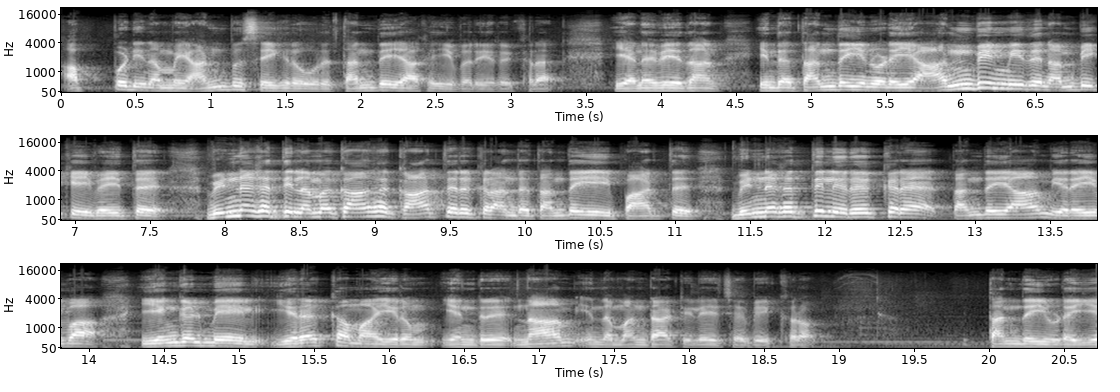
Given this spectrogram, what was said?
அப்படி நம்மை அன்பு செய்கிற ஒரு தந்தையாக இவர் இருக்கிறார். எனவே தான் இந்த தந்தையினுடைய அன்பின் மீது நம்பிக்கை வைத்து விண்ணகத்தில் நமக்காக காத்திருக்கிற அந்த தந்தையை பார்த்து விண்ணகத்தில் இருக்கிற தந்தையாம் இறைவா எங்கள் மேல் இரக்கமாயிரும் என்று நாம் இந்த மன்றாட்டிலே ஜெபிக்கிறோம். தந்தையுடைய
